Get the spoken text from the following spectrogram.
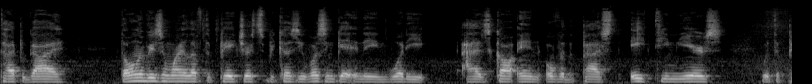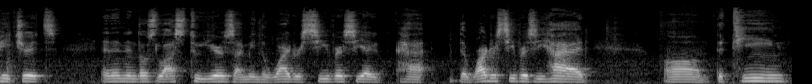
type of guy. The only reason why he left the Patriots because he wasn't getting what he has gotten over the past 18 years with the Patriots. And then in those last two years, I mean, the wide receivers he had, had the wide receivers he had, um, the team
